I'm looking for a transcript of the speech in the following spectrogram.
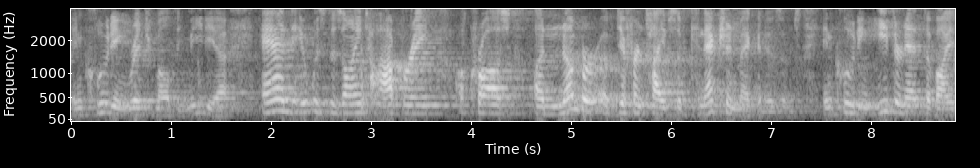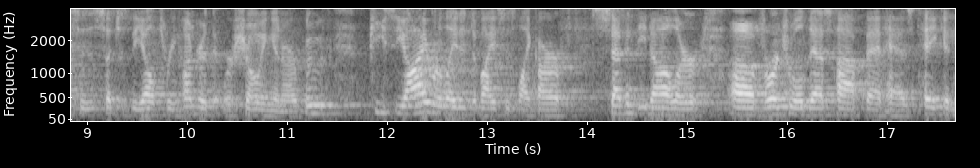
including rich multimedia, and it was designed to operate across a number of different types of connection mechanisms, including Ethernet devices such as the L300 that we're showing in our booth, PCI-related devices like our $70 uh, virtual desktop that has taken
